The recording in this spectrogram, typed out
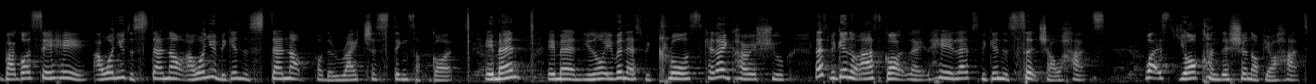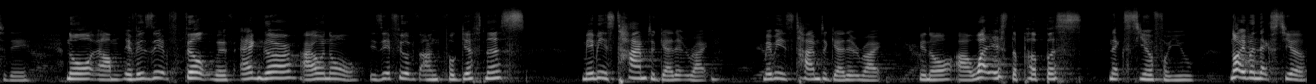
but God say, hey, I want you to stand out. I want you to begin to stand up for the righteous things of God. Yeah. Amen? Amen. You know, even as we close, can I encourage you? Let's begin to ask God, like, hey, let's begin to search our hearts. Yeah. What is your condition of your heart today? Yeah. No, um, if is it filled with anger? I don't know. Is it filled with unforgiveness? Maybe it's time to get it right. Maybe it's time to get it right. You know, uh, what is the purpose next year for you? Not even next year,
